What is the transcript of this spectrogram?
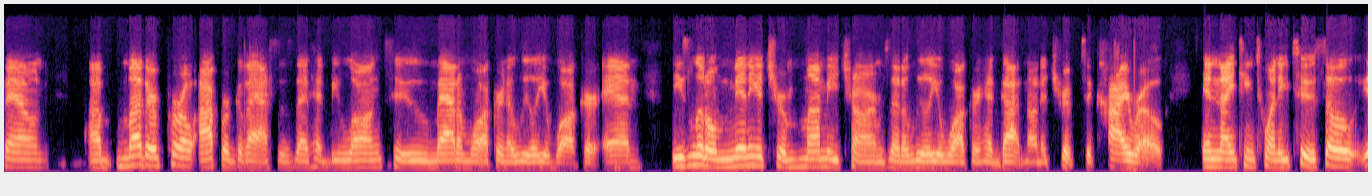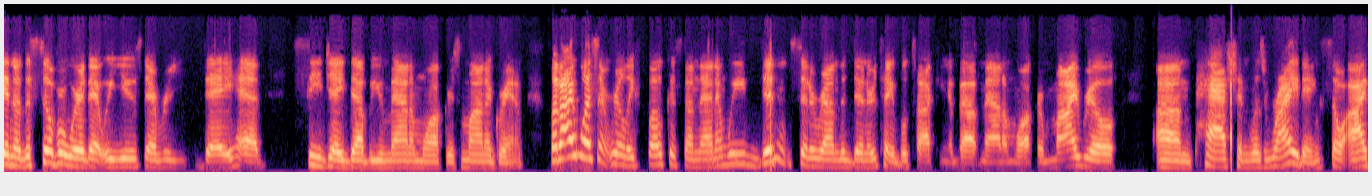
found uh, mother of pearl opera glasses that had belonged to Madam Walker and A'Lelia Walker, and these little miniature mummy charms that A'Lelia Walker had gotten on a trip to Cairo in 1922. So, you know, the silverware that we used every day had CJW Madam Walker's monogram. But I wasn't really focused on that, and we didn't sit around the dinner table talking about Madam Walker. My real um, passion was writing. So I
